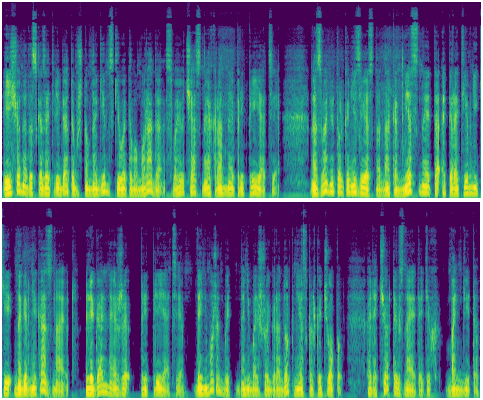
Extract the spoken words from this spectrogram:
И еще надо сказать ребятам, что в Ногинске у этого Мурада свое частное охранное предприятие. Название только неизвестно, однако местные-то оперативники наверняка знают. Легальное же предприятие. Да и не может быть на небольшой городок несколько ЧОПов, хотя черт их знает, этих бандитов.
